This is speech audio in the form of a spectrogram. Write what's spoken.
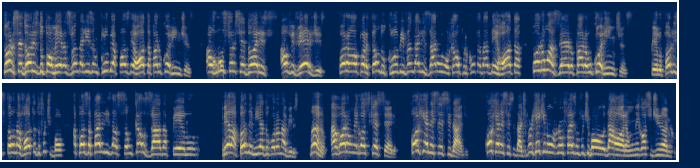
Torcedores do Palmeiras vandalizam clube após derrota para o Corinthians. Alguns torcedores alviverdes foram ao portão do clube e vandalizaram o local por conta da derrota por 1 a 0 para o Corinthians, pelo Paulistão na volta do futebol, após a paralisação causada pelo, pela pandemia do coronavírus. Mano, agora um negócio que é sério. Qual que é a necessidade? Qual que é a necessidade? Por que, que não, não faz um futebol da hora, um negócio dinâmico?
